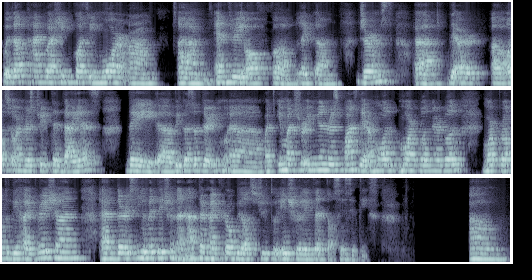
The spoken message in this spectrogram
without hand washing causing more um, um, entry of um, like um, germs. Uh, they are uh, also unrestricted diets. they uh, because of their uh, immature immune response they are more more vulnerable more prone to dehydration and there is limitation on antimicrobials due to age related toxicities um,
